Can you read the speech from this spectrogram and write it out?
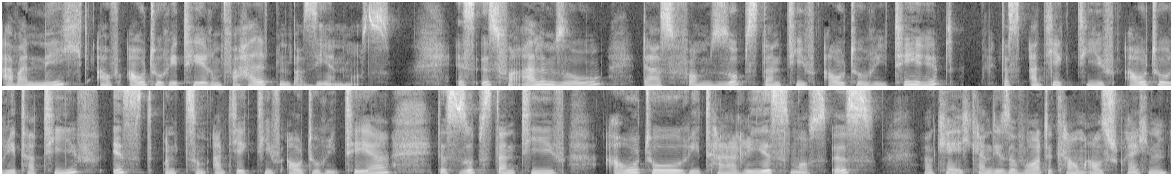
aber nicht auf autoritärem Verhalten basieren muss. Es ist vor allem so, dass vom Substantiv Autorität das Adjektiv autoritativ ist und zum Adjektiv autoritär das Substantiv Autoritarismus ist. Okay, ich kann diese Worte kaum aussprechen,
